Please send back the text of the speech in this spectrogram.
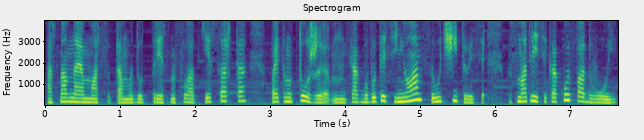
Основная масса там идут пресно-сладкие сорта. Поэтому тоже как бы вот эти нюансы учитывайте. Посмотрите, какой подвой,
